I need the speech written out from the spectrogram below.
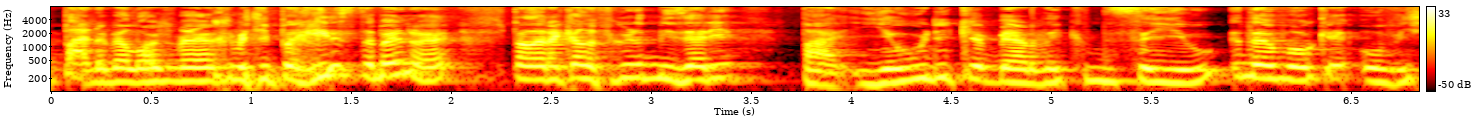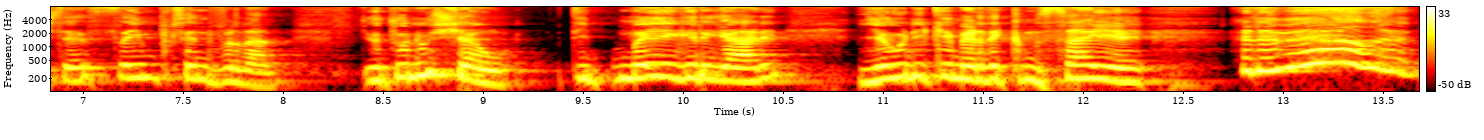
Pá, a Anabela aos berros, mas tipo a rir-se também, não é? Estava era aquela figura de miséria. Pá, e a única merda que me saiu da boca, ouve isto é 100% verdade. Eu estou no chão, tipo meio a gregar, e a única merda que me sai é Anabela!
